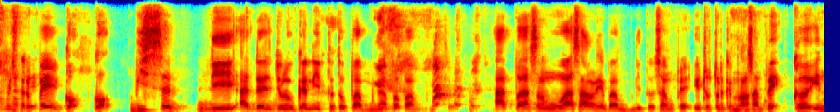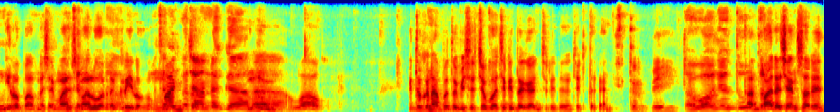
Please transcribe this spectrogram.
Mr. P, kok kok bisa di ada julukan itu tuh Pam? Ngapa Pam? Gitu. Apa asal muasalnya Pam gitu sampai itu terkenal sampai ke ini loh Pam, SMA SMA luar negeri loh. Hmm. Mancanegara. Wow. Itu kenapa tuh bisa? Coba ceritakan, ceritakan, ceritakan. Mr. P. Awalnya tuh Tanpa ada sensor ya.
